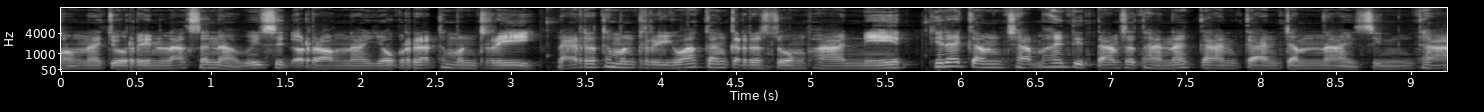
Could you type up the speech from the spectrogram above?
ของนายจุรินลักษณะวิสิทธิ์รองนายกรัฐมนตรี และรัฐมนตรีว่าการกระทรวงพาณิชย์ ที่ได้กำชับให้ติดตามสถานการณ์การจำหน่ายสินค้า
